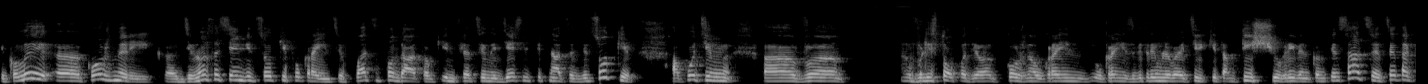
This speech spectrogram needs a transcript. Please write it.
І коли е, кожен рік е, 97% українців платять податок інфляційний 10-15%, а потім е, в в листопаді кожна Україн, українець витримує тільки там тисячу гривень компенсації. Це так,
